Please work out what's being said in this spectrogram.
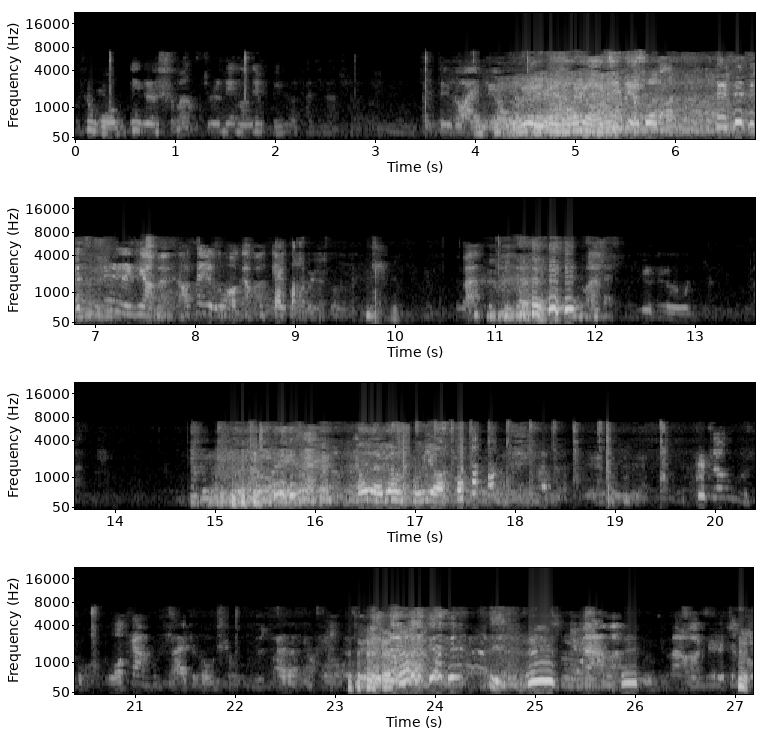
不是我那个什么，就是那个那朋友他经常去，他对这玩意没有。我有一个朋友，经典说法，真是这样的，然后他又跟我干嘛？他又跟我这个说，对吧？对吧？就是这个问题，对吧？我有一个朋友，真不是我，我干不出来这种手机明白了吗？明白了吗？这是真的。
